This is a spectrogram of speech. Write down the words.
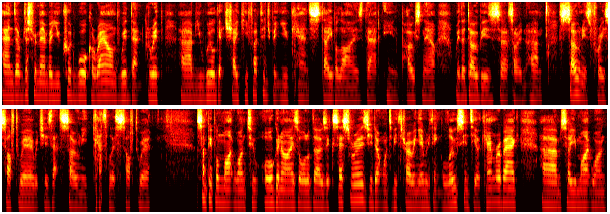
And uh, just remember you could walk around with that grip. Um, you will get shaky footage but you can stabilize that in post now with Adobe's, uh, sorry, um, Sony's free software which is that Sony Catalyst software. Some people might want to organize all of those accessories. You don't want to be throwing everything loose into your camera bag. Um, so you might want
